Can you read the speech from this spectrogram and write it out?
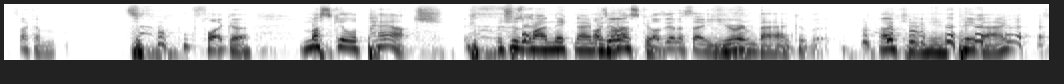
It's like a. It's, it's like a. muscular pouch, which was my nickname I was in gonna, high school. I was going to say urine bag, but okay, yeah, pee bag.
